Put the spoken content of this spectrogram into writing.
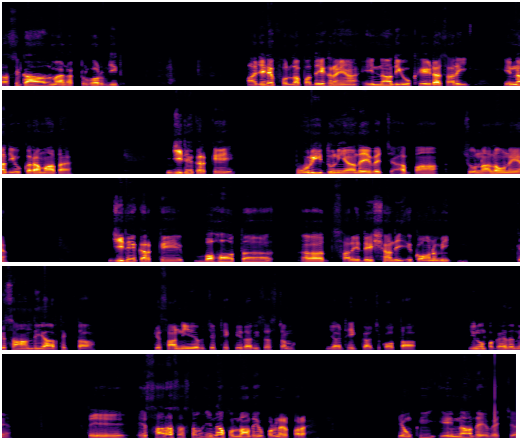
ਸਤਿ ਸ਼੍ਰੀ ਅਕਾਲ, ਮੈਂ ਡਾਕਟਰ ਗੌਰਵਜੀਤ। ਆ ਜਿਹੜੇ ਫੁੱਲ ਆਪਾਂ ਦੇਖ ਰਹੇ ਆ ਇਹਨਾਂ ਦੀ ਉਹ ਖੇਡ ਹੈ ਸਾਰੀ, ਇਹਨਾਂ ਦੀ ਉਹ ਕਰਾਮਾਤ ਹੈ ਜਿਹਦੇ ਕਰਕੇ ਪੂਰੀ ਦੁਨੀਆ ਦੇ ਵਿੱਚ ਆਪਾਂ ਝੋਨਾ ਲਾਉਂਦੇ ਆ। ਜਿਹਦੇ ਕਰਕੇ ਬਹੁਤ ਸਾਰੇ ਦੇਸ਼ਾਂ ਦੀ ਇਕਨੋਮੀ ਕਿਸਾਨ ਦੀ ਆਰਥਿਕਤਾ, ਕਿਸਾਨੀ ਦੇ ਵਿੱਚ ਠੇਕੇਦਾਰੀ ਸਿਸਟਮ ਜਾਂ ਠੇਕਾ ਚੁਕੌਤਾ, ਜਿਹਨੂੰ ਆਪਾਂ ਕਹਿ ਦਿੰਦੇ ਆ ਤੇ ਇਹ ਸਾਰਾ ਸਿਸਟਮ ਇਹਨਾਂ ਫੁੱਲਾਂ ਦੇ ਉੱਪਰ ਨਿਰਭਰ ਹੈ। ਕਿਉਂਕਿ ਇਹਨਾਂ ਦੇ ਵਿੱਚ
